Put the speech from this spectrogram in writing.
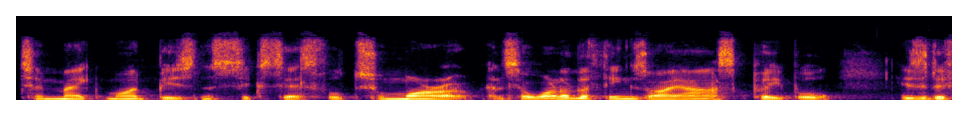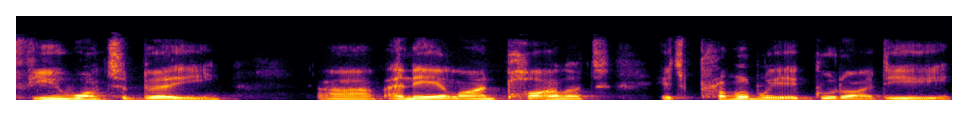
to make my business successful tomorrow? And so, one of the things I ask people is that if you want to be uh, an airline pilot, it's probably a good idea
